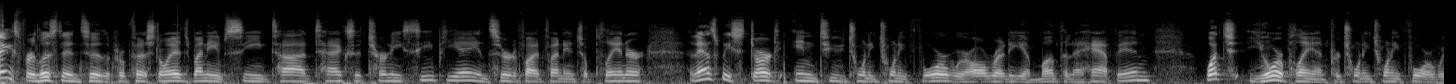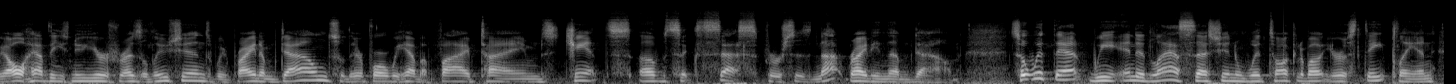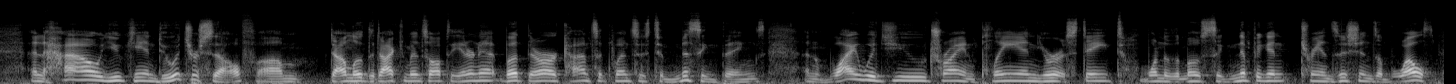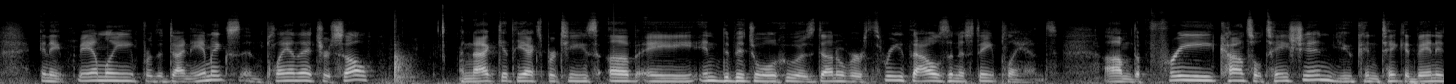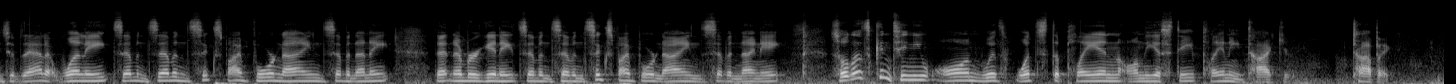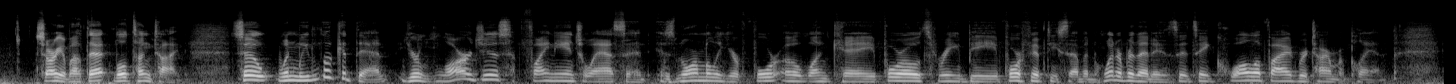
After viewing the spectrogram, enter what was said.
Thanks for listening to the Professional Edge. My name is Sean Todd, tax attorney, CPA, and certified financial planner. And as we start into 2024, we're already a month and a half in. What's your plan for 2024? We all have these New Year's resolutions. We write them down, so therefore we have a five times chance of success versus not writing them down. So, with that, we ended last session with talking about your estate plan and how you can do it yourself. Um, download the documents off the internet, but there are consequences to missing things. And why would you try and plan your estate, one of the most significant transitions of wealth in a family for the dynamics, and plan that yourself? and not get the expertise of a individual who has done over 3,000 estate plans. Um, the free consultation, you can take advantage of that at 1 877 654 9798. That number again, 877 654 9798. So let's continue on with what's the plan on the estate planning topic. Sorry about that, a little tongue tied. So when we look at that, your largest financial asset is normally your 401k, 403b, 457, whatever that is. It's a qualified retirement plan.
